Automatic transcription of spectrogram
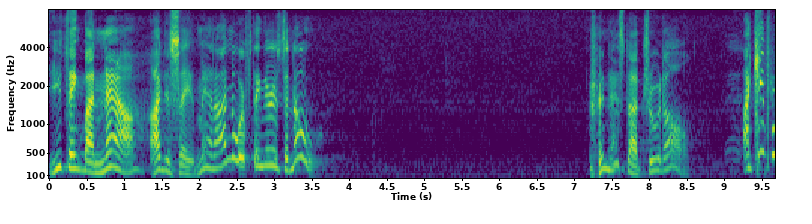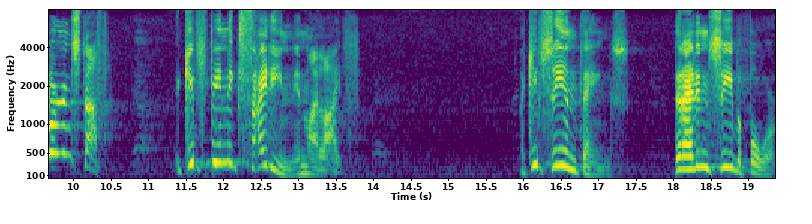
You think by now, I just say, man, I know everything there is to know. And that's not true at all. I keep learning stuff. It keeps being exciting in my life. I keep seeing things that I didn't see before.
